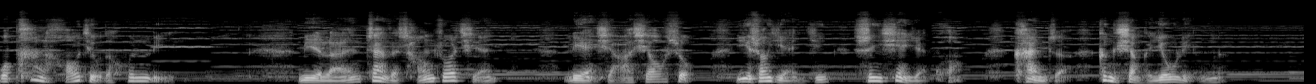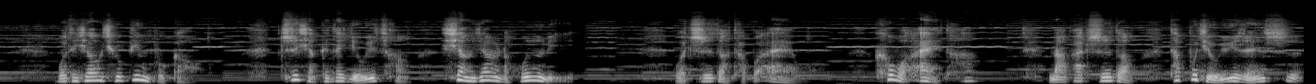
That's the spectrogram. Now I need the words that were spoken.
我盼了好久的婚礼。米兰站在长桌前，脸颊消瘦，一双眼睛深陷眼眶，看着更像个幽灵了。我的要求并不高。只想跟他有一场像样的婚礼。我知道他不爱我，可我爱他。哪怕知道他不久于人世，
